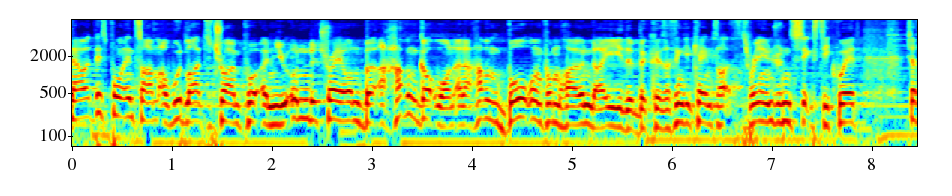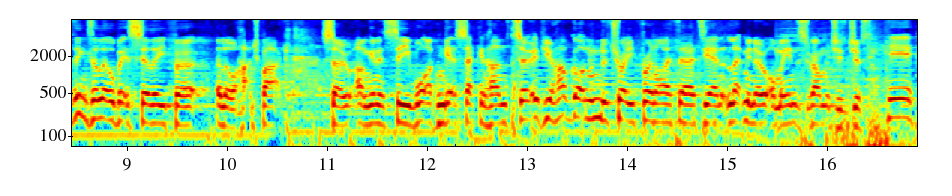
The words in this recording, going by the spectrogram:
now at this point in time I would like to try and put a new under tray on but I haven't got one and I haven't bought one from Hyundai either because I think it came to like 360 quid which I think is a little bit silly for a little hatchback so I'm going to see what I can get second hand. So if you have got an under tray for an i30N let me know on my Instagram which is just here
